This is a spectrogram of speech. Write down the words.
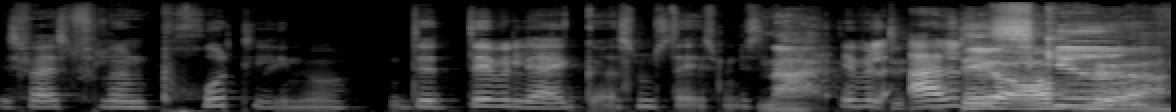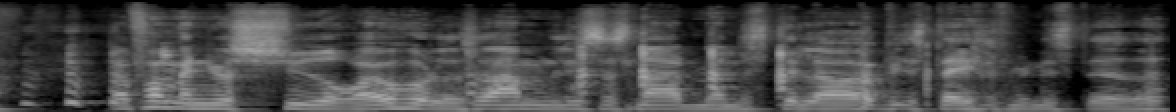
Jeg skal faktisk få en prut lige nu. Det, det vil jeg ikke gøre som statsminister. Nej, Jeg vil aldrig det skide. ophører. Der får man jo syet røvhullet sammen, lige så snart man stiller op i statsministeriet.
